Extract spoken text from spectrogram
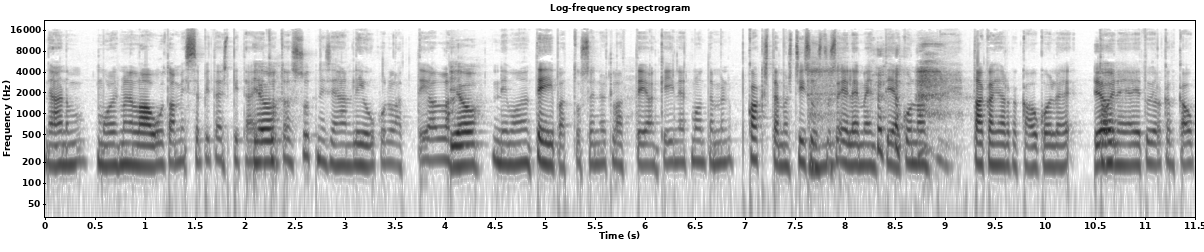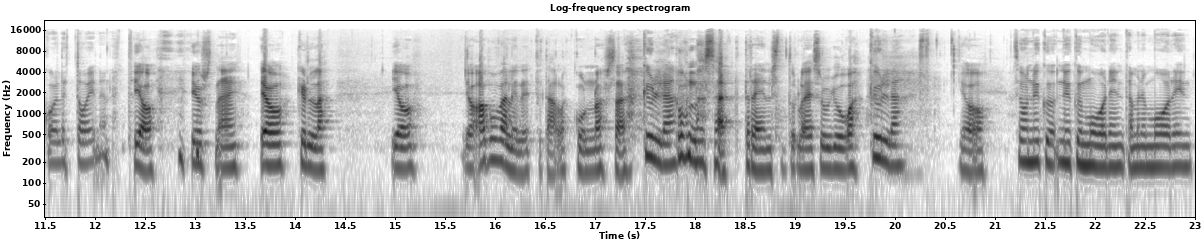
ne aina, mulla on lauta, missä pitäisi pitää Joo. etutassut, niin sehän liukuu lattialla. Joo. Niin mulla on teipattu se nyt lattiaan kiinni, että mulla on tämmönen, kaksi tämmöistä sisustuselementtiä, kun on takajalka kaukoille toinen ja etujalka kaukoille toinen. Joo, just näin. Joo, kyllä. Joo. Joo, apuvälineet pitää olla kunnossa, Kyllä. kunnossa että treenistä tulee sujuva. Kyllä. Joo. Se on nyky, nykymuodin, tämmöinen muodin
